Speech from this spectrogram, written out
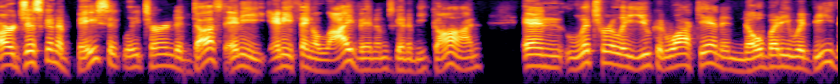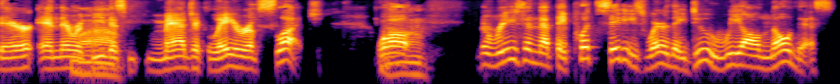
are just going to basically turn to dust. Any anything alive in them is going to be gone, and literally you could walk in and nobody would be there, and there would Wow. be this magic layer of sludge. Well, Wow. the reason that they put cities where they do, we all know this,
